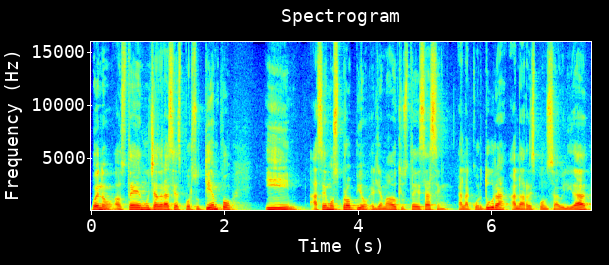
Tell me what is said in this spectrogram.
Bueno, a ustedes muchas gracias por su tiempo y hacemos propio el llamado que ustedes hacen a la cordura, a la responsabilidad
